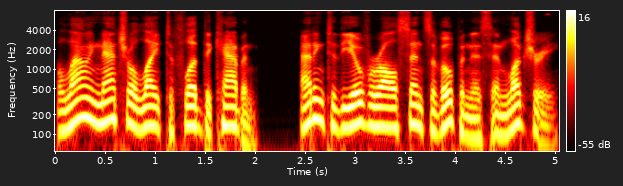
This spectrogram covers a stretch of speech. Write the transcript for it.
allowing natural light to flood the cabin, adding to the overall sense of openness and luxury.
